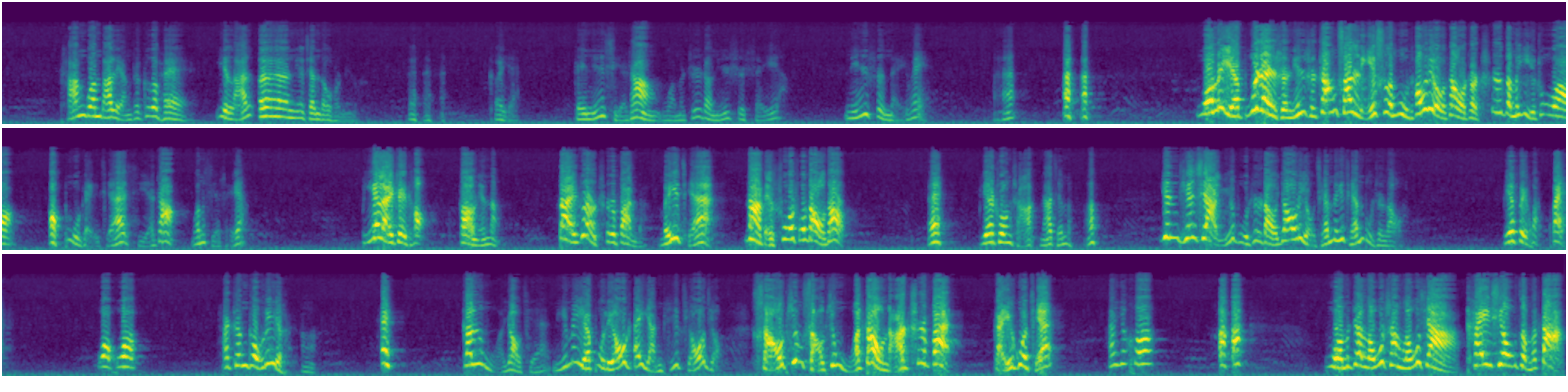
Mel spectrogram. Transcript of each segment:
堂官把两只胳膊一拦，嗯，您先等会儿，您。可以，给您写账，我们知道您是谁呀？您是哪位？啊？我们也不认识，您是张三李四木头六，到这儿吃这么一桌。哦，不给钱写账，我们写谁呀？别来这套！告诉您呢，在这儿吃饭的没钱，那得说说道道。哎，别装傻，拿钱吧！啊，阴天下雨不知道，腰里有钱没钱不知道。别废话，快！嚯嚯，还真够厉害啊！嘿，跟我要钱，你们也不撩开眼皮瞧瞧。少听少听，我到哪儿吃饭，给过钱。哎呦呵，哈哈，我们这楼上楼下开销这么大，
